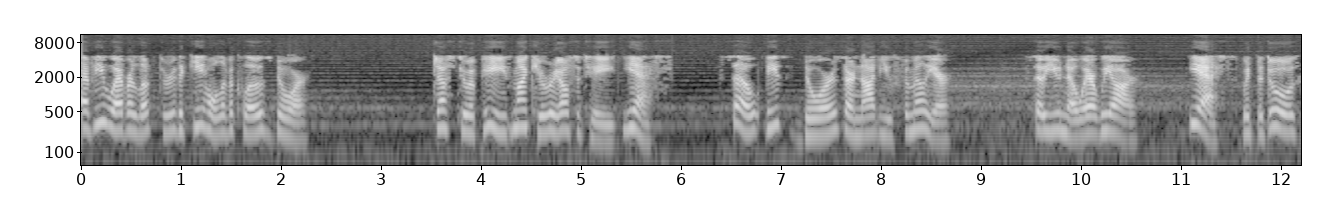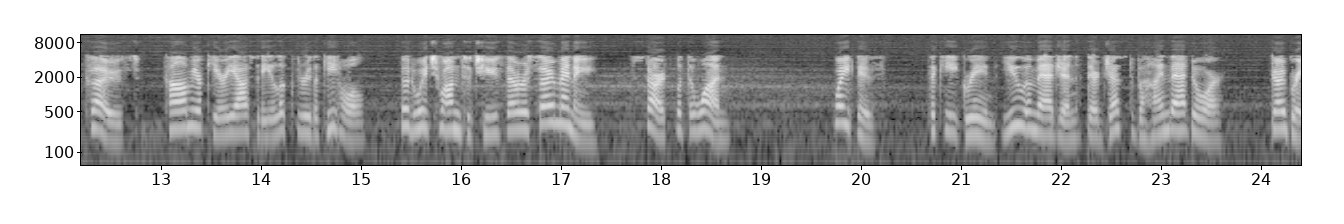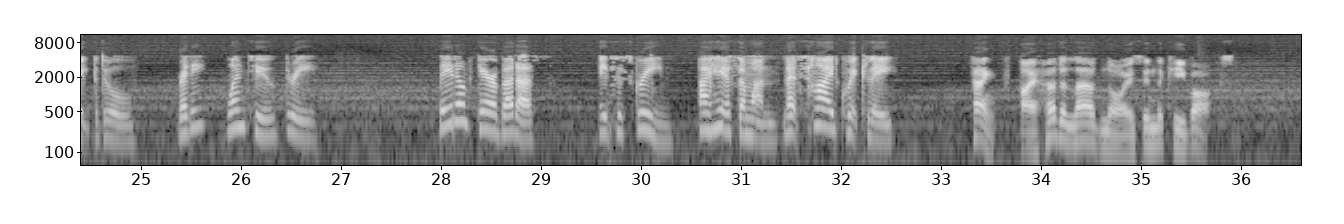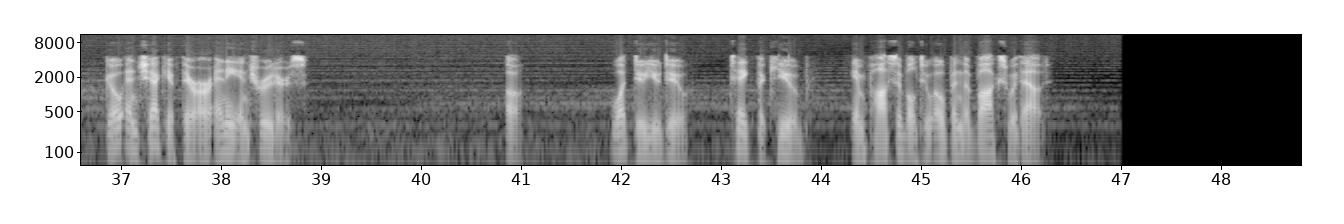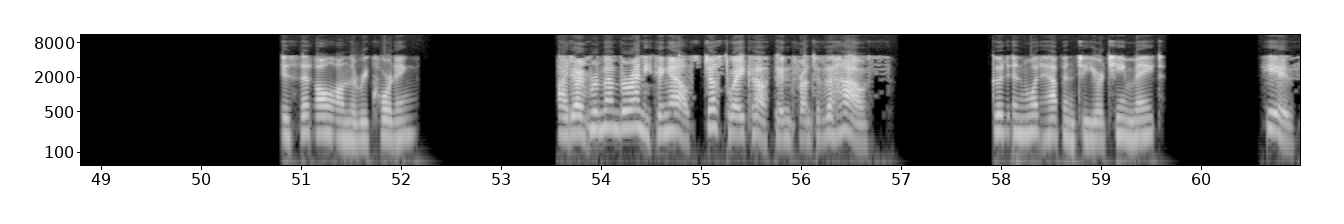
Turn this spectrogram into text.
Have you ever looked through the keyhole of a closed door? Just to appease my curiosity, yes. So, these doors are not you familiar. So you know where we are. Yes, with the doors closed. Calm your curiosity, look through the keyhole. But which one to choose? There are so many. Start with the one. Wait, is The key green. You imagine they're just behind that door. go break the door. Ready? One, two, three. They don't care about us. It's a screen. I hear someone. Let's hide quickly. Hank, I heard a loud noise in the key box. Go and check if there are any intruders. Oh. What do you do? Take the cube. Impossible to open the box without. Is that all on the recording? I don't remember anything else. Just wake up in front of the house. Good and what happened to your teammate? He is.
